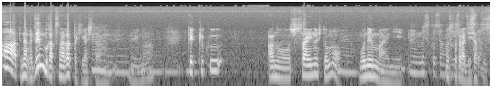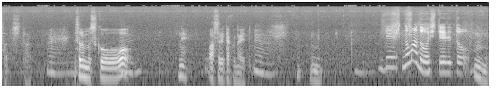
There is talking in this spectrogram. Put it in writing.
ああってなんか全部がつながった気がしたうんんだよな、結局あの主催の人もうん。5年前にうん息子さんが息子さんが自殺さした。うん。その息子をね忘れたくないと、でノマドをしているとうん、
